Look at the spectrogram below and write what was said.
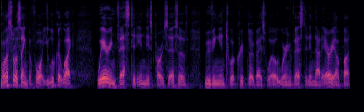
Well, that's what I was saying before. You look at like we're invested in this process of moving into a crypto-based world. We're invested in that area, but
